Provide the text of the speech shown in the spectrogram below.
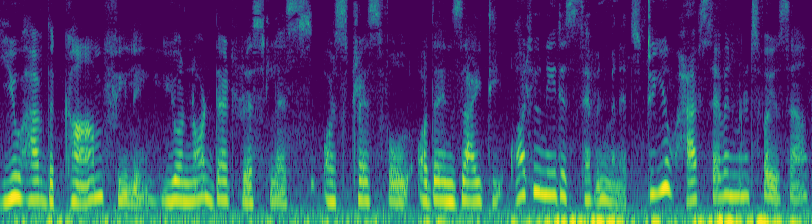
you have the calm feeling. You're not that restless or stressful or the anxiety. All you need is seven minutes. Do you have seven minutes for yourself?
